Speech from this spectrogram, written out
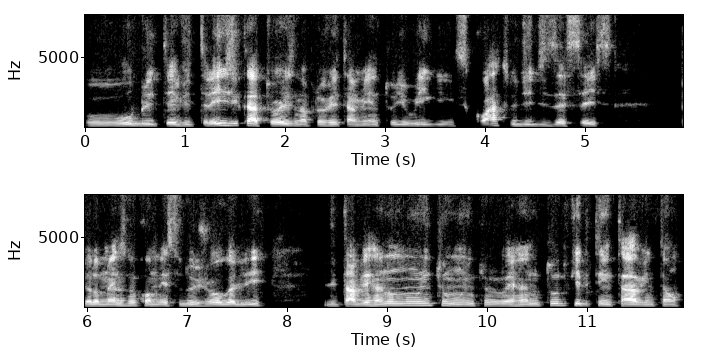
O Ubre teve 3 de 14 no aproveitamento e o Wiggins 4 de 16. Pelo menos no começo do jogo ali, ele estava errando muito, muito, errando tudo que ele tentava. Então,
